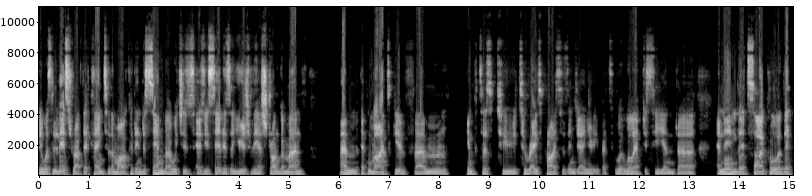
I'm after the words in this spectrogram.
there was less rough that came to the market in December, which is, as you said, is a usually a stronger month. Um, it might give um, impetus to to raise prices in January, but we'll have to see. And uh, and then that cycle, that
